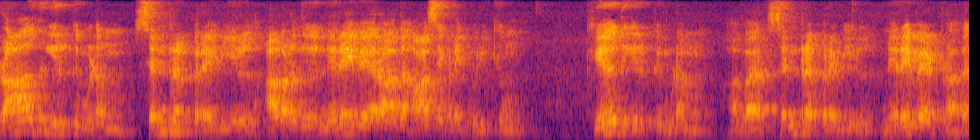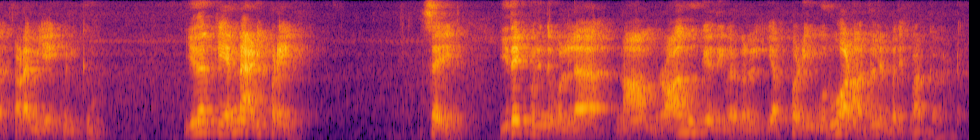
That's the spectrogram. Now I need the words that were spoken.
ராகு இருக்கும் இடம் சென்ற பிறவியில் அவரது நிறைவேறாத ஆசைகளை குறிக்கும். கேது இருக்கும் இடம் அவர் சென்ற பிறவியில் நிறைவேற்றாத கடமையை குறிக்கும். இதற்கு என்ன அடிப்படை? சரி இதை புரிந்து கொள்ள நாம் ராகு கேது இவர்கள் எப்படி உருவானார்கள் என்பதை பார்க்க வேண்டும்.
